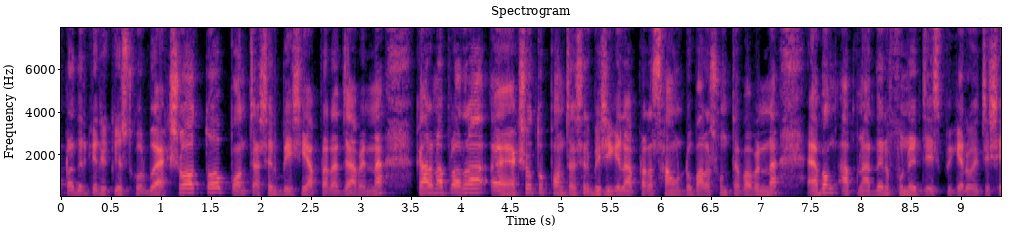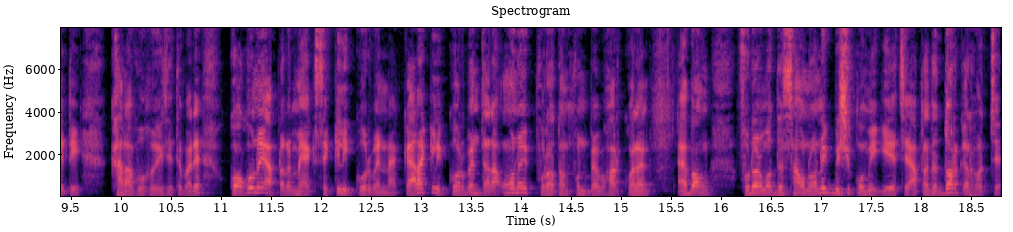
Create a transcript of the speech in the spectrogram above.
আপনাদেরকে রিকোয়েস্ট করব, একশত পঞ্চাশের বেশি আপনারা যাবেন না। কারণ আপনারা একশত পঞ্চাশের বেশি গেলে আপনারা সাউন্ডও ভালো শুনতে পাবেন না এবং আপনাদের ফোনের যে স্পিকার রয়েছে, সেটি খারাপও হয়ে যেতে পারে। কখনোই আপনারা ম্যাক্সে ক্লিক করবেন না। কারা ক্লিক করবেন? যারা অনেক পুরাতন ফোন ব্যবহার করেন এবং ফোনের মধ্যে সাউন্ড অনেক বেশি কমে গিয়েছে, আপনাদের দরকার হচ্ছে,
